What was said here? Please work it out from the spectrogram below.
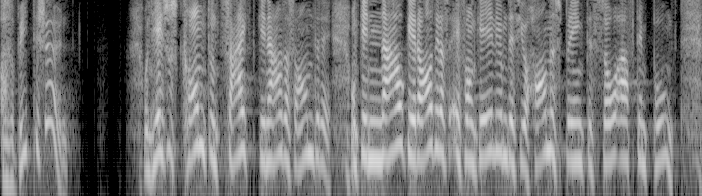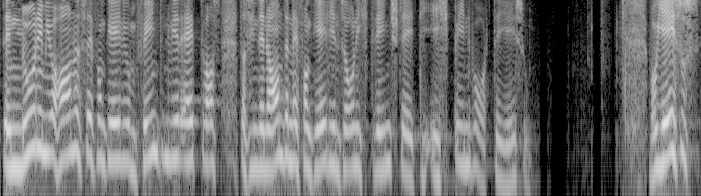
Also bitteschön. Und Jesus kommt und zeigt genau das andere. Und genau gerade das Evangelium des Johannes bringt es so auf den Punkt. Denn nur im Johannesevangelium finden wir etwas, das in den anderen Evangelien so nicht drinsteht, die Ich Bin-Worte Jesu. wo Jesus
